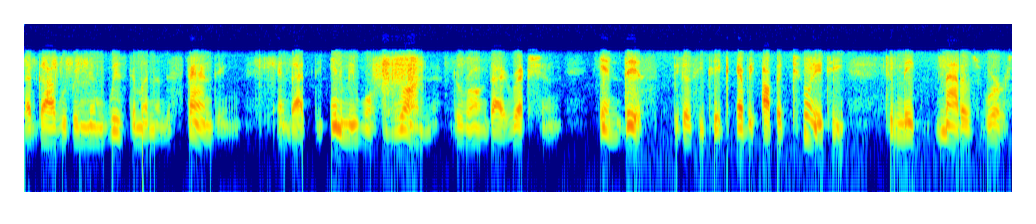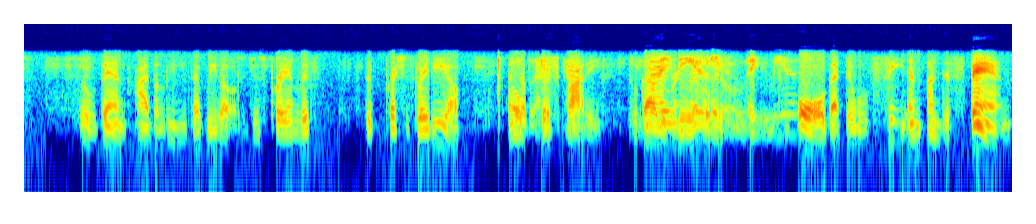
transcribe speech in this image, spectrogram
that God will bring them wisdom and understanding and that the enemy won't run the wrong direction in this because he take every opportunity to make matters worse. So then I believe that we ought to just pray and lift the precious lady up and Oh, the church body so God will bring revelation to all that they will see and understand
